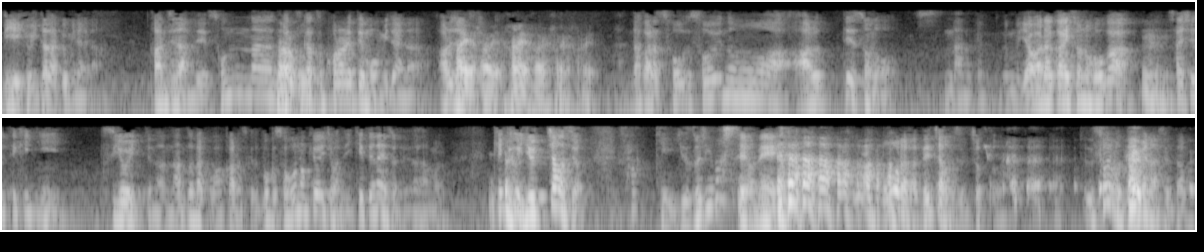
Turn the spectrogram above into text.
利益をいただくみたいな感じなんで、そんなガツガツ来られてもみたいな、あるじゃはないいですか。はいはいはいはいはい。だからそうそういうのもあるって、その、なんか、柔らかい人の方がうん、最終的に強いっていうのはなんとなくわかるんですけど、僕そこの境地までいけてないんですよね、多分結局言っちゃうんですよ。さっき譲りましたよね。オーラが出ちゃうんですよ、ちょっと。それもダメなんですよ、多分。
